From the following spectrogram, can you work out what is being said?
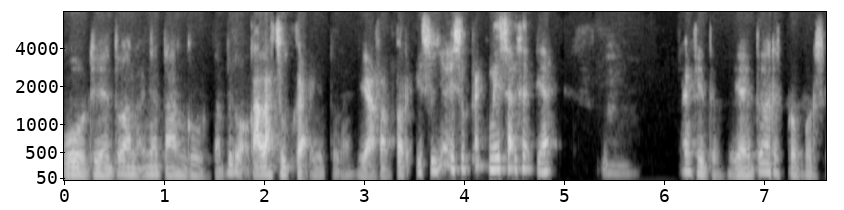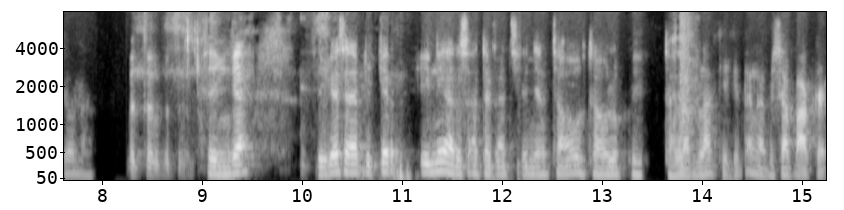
oh dia itu anaknya tangguh, tapi kok kalah juga gitu kan. Ya faktor isunya isu teknis saja ya. Hmm. Kan gitu. Ya itu harus proporsional. Betul, betul. Sehingga sehingga saya pikir ini harus ada kajian yang jauh jauh lebih dalam lagi. Kita nggak bisa pakai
